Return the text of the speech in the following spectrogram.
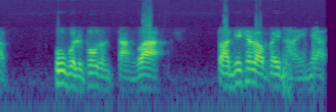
กับผู้บริโภคต่างๆ ว่า ตอนนี้ถ้าเราไปไหนเนี่ย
